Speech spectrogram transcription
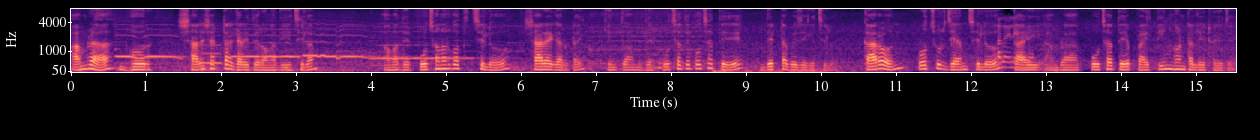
আমরা ভোর সাড়ে সাতটার গাড়িতে রওনা দিয়েছিলাম। আমাদের পৌঁছানোর কথা ছিল সাড়ে এগারোটায় কিন্তু আমাদের পৌঁছাতে পৌঁছাতে দেড়টা বেজে গেছিল। কারণ প্রচুর জ্যাম ছিল তাই আমরা পৌঁছাতে প্রায় তিন ঘণ্টা লেট হয়ে যায়।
